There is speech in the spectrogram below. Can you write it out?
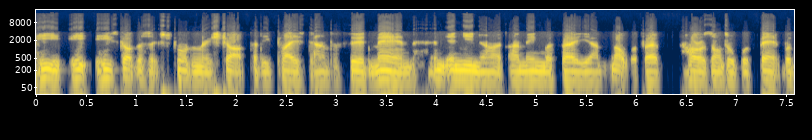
he, he he's got this extraordinary shot that he plays down to third man, and, and you know. I mean, with a um, not with a horizontal bat, but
